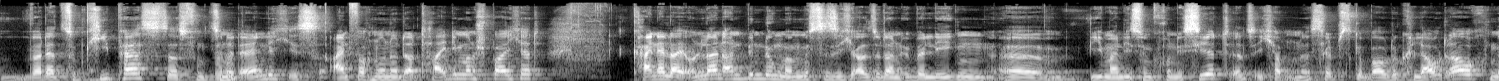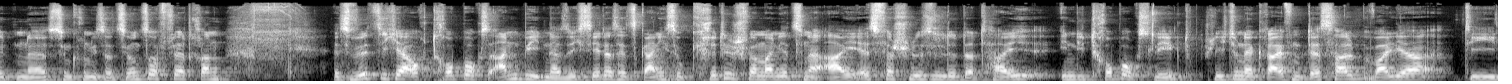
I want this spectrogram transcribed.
Wörter zu KeyPass. Das funktioniert mhm. ähnlich, ist einfach nur eine Datei, die man speichert. Keinerlei Online-Anbindung. Man müsste sich also dann überlegen, äh, wie man die synchronisiert. Also ich habe eine selbstgebaute Cloud auch mit einer Synchronisationssoftware dran. Es wird sich ja auch Dropbox anbieten. Also ich sehe das jetzt gar nicht so kritisch, wenn man jetzt eine AES-verschlüsselte Datei in die Dropbox legt. Schlicht und ergreifend deshalb, weil ja die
